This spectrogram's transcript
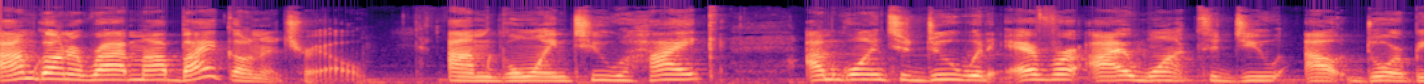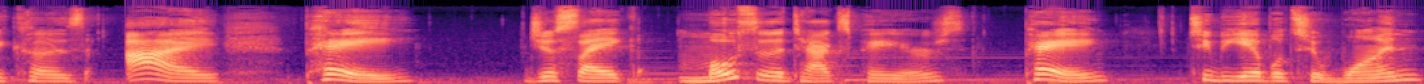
I'm going to ride my bike on a trail. I'm going to hike. I'm going to do whatever I want to do outdoor because I pay, just like most of the taxpayers pay, to be able to one,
